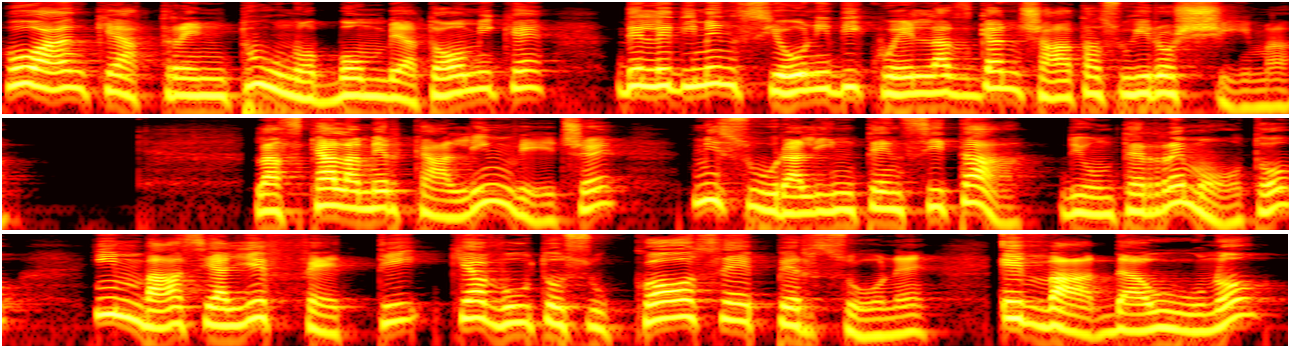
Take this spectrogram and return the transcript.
o anche a 31 bombe atomiche delle dimensioni di quella sganciata su Hiroshima. La scala Mercalli invece misura l'intensità di un terremoto in base agli effetti che ha avuto su cose e persone e va da 1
